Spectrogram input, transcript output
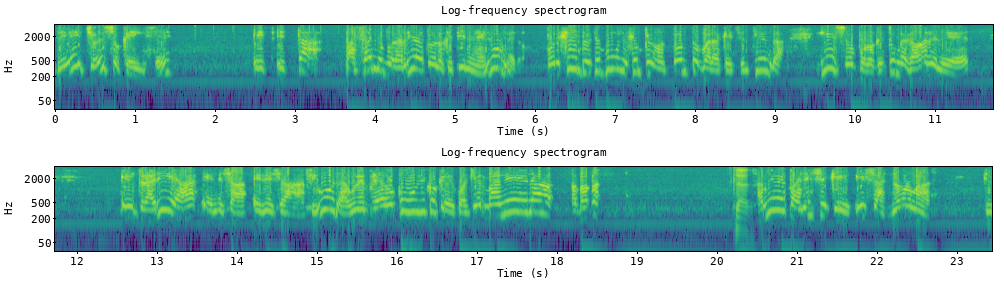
De hecho, eso que hice está pasando por arriba de todos los que tienen el número. Por ejemplo, te pongo un ejemplo tonto para que se entienda. Y eso, por lo que tú me acabas de leer, entraría en esa en esa figura, un empleado público que de cualquier manera... Claro. A mí me parece que esas normas que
